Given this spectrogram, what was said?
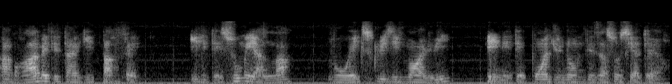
Abraham était un guide parfait. Il était soumis à Allah, voué exclusivement à lui, et n'était point du nombre des associateurs.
